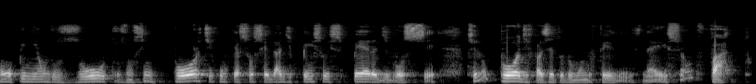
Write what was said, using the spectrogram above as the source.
com a opinião dos outros, não se importe com o que a sociedade pensa ou espera de você. Você não pode fazer todo mundo feliz, né? Isso é um fato.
